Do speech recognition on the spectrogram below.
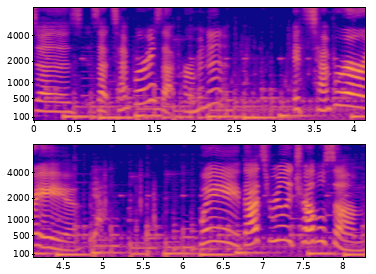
Does, is that temporary? Is that permanent? It's temporary. Wait, that's really troublesome.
